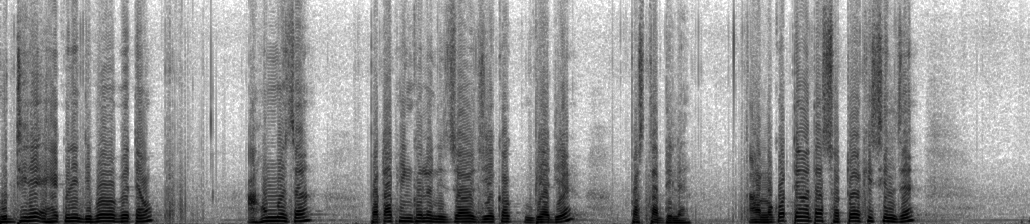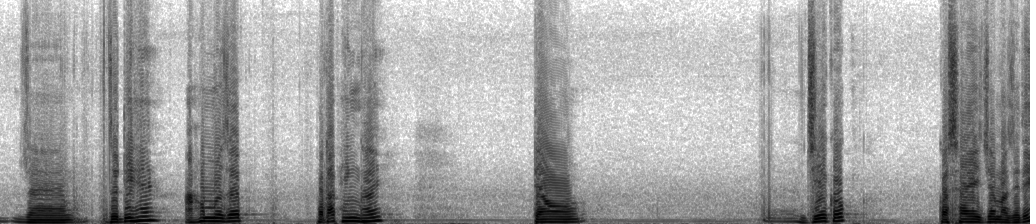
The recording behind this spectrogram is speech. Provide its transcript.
বুদ্ধিৰে এহেকনি দিবৰ বাবে তেওঁ আহোম ৰজা প্ৰতাপসিংহলৈ নিজৰ জীয়েকক বিয়া দিয়াৰ প্ৰস্তাৱ দিলে। আৰু লগত তেওঁ এটা চৰ্ত ৰাখিছিল যে যদিহে আহোম ৰজা প্ৰতাপসিংহই তেওঁ জীয়েকক কছাৰী ৰাজ্যৰ মাজেদি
